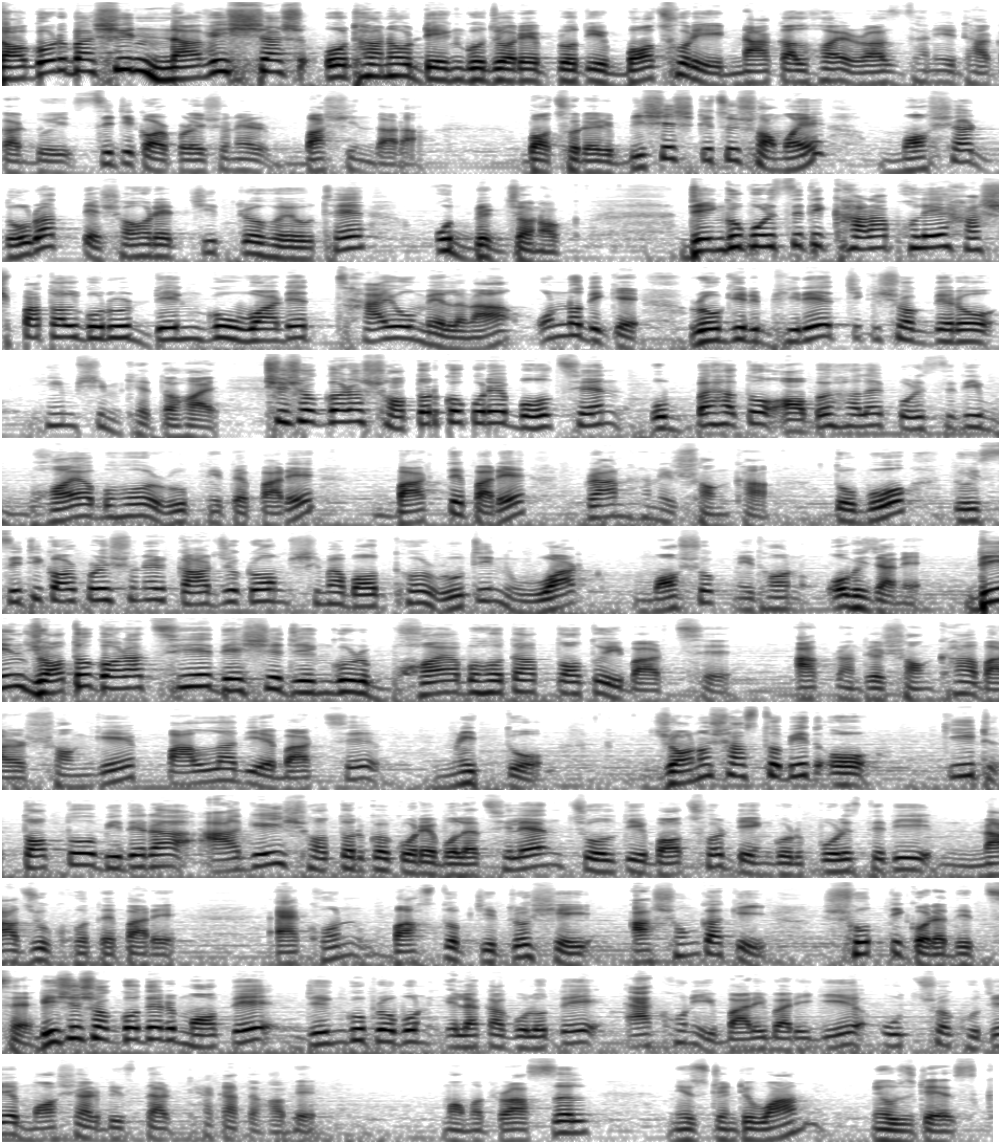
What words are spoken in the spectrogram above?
নগরবাসীর নাবিশ্বাস ওঠানো ডেঙ্গু জ্বরে প্রতি বছরই নাকাল হয় রাজধানী ঢাকার দুই সিটি কর্পোরেশনের বাসিন্দারা। বছরের বিশেষ কিছু সময়ে মশার দৌরাত্মে শহরের চিত্র হয়ে ওঠে উদ্বেগজনক। ডেঙ্গু পরিস্থিতি খারাপ হলে হাসপাতালগুলোর ডেঙ্গু ওয়ার্ডে ছায়ও মেলে না। অন্যদিকে রোগীর ভিড়ে চিকিৎসকদেরও হিমশিম খেতে হয়। বিশেষজ্ঞরা সতর্ক করে বলছেন, অব্যাহত অবহেলায় পরিস্থিতি ভয়াবহ রূপ নিতে পারে, বাড়তে পারে প্রাণহানির সংখ্যা। তবুও দুই সিটি কর্পোরেশনের কার্যক্রম সীমাবদ্ধ রুটিন ওয়ার্ক মশক নিধন অভিযানে। দিন যত গড়াচ্ছে, দেশে ডেঙ্গুর ভয়াবহতা ততই বাড়ছে। আক্রান্তের সংখ্যা বাড়ার সঙ্গে পাল্লা দিয়ে বাড়ছে মৃত্যু। জনস্বাস্থ্যবিদ ও কীট তত্ত্ববিদেরা আগেই সতর্ক করে বলেছিলেন, চলতি বছর ডেঙ্গুর পরিস্থিতি নাজুক হতে পারে। এখন বাস্তব চিত্র সেই আশঙ্কাকেই সত্যি করে দিচ্ছে। বিশেষজ্ঞদের মতে ডেঙ্গু প্রবণ এলাকাগুলোতে এখনই বাড়ি বাড়ি গিয়ে উৎস খুঁজে মশার বিস্তার ঠেকাতে হবে। Mohammad Rasel, news twenty one, news desk.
